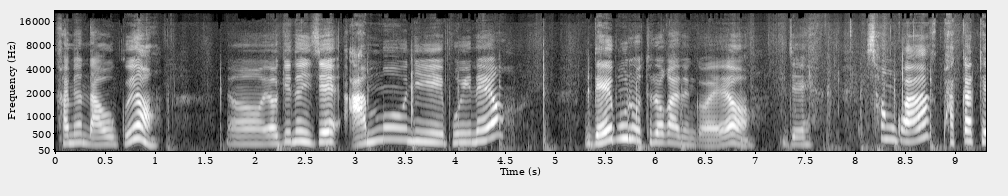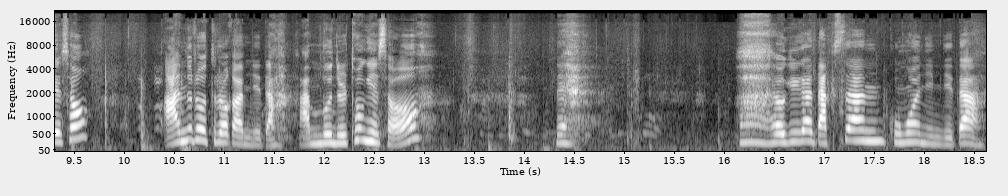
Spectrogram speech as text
가면 나오고요. 어, 여기는 이제 앞문이 보이네요. 내부로 들어가는 거예요. 이제 성곽 바깥에서 안으로 들어갑니다. 앞문을 통해서. 네. 아, 여기가 낙산공원입니다.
